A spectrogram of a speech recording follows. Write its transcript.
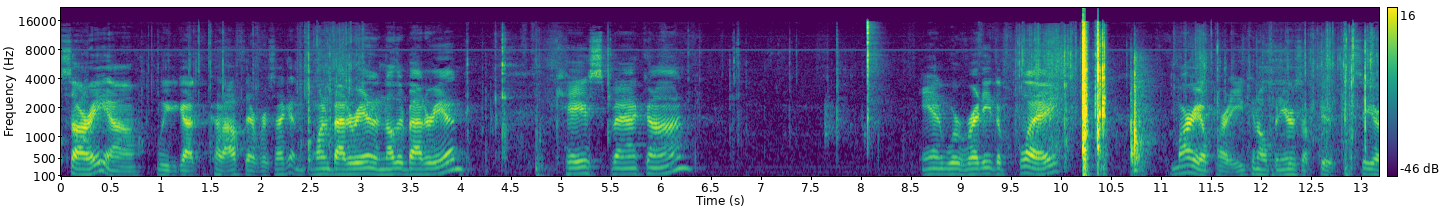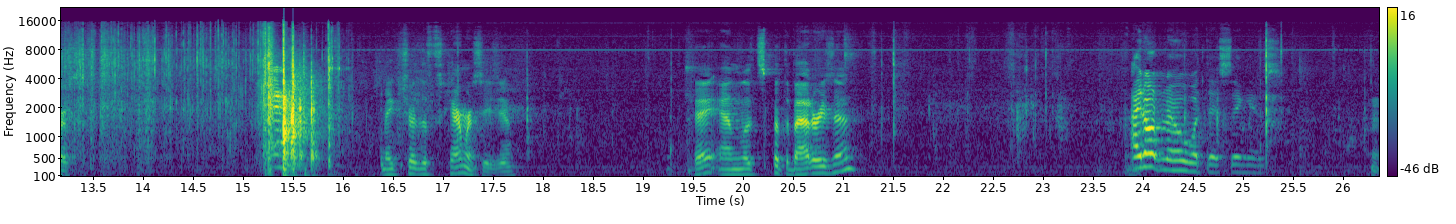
Sorry, uh, we got cut off there for a second. One battery in, another battery in. Case back on. And we're ready to play Mario Party. You can open yours up too. See yours. Make sure the camera sees you. Okay, and let's put the batteries in. I don't know what this thing is.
